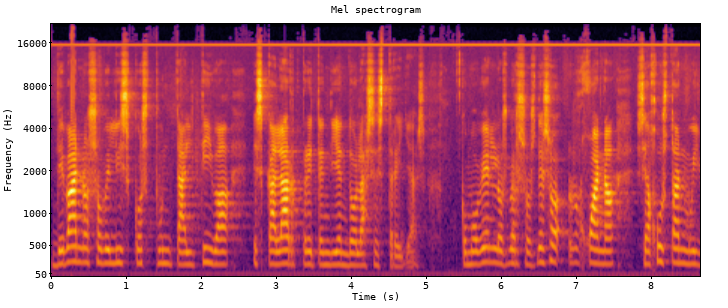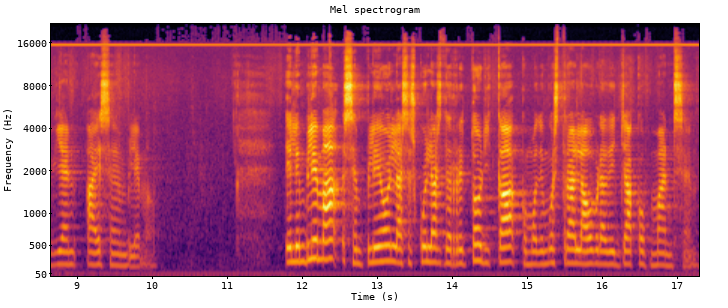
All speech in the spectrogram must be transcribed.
de vanos obeliscos punta altiva, escalar pretendiendo las estrellas. Como ven, los versos de Sor Juana se ajustan muy bien a ese emblema. El emblema se empleó en las escuelas de retórica, como demuestra la obra de Jacob Mansen.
